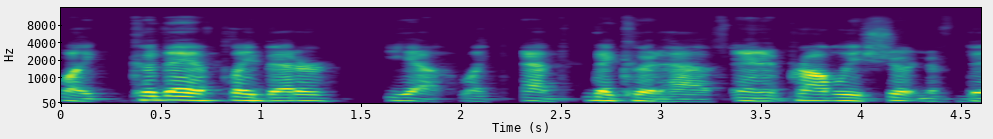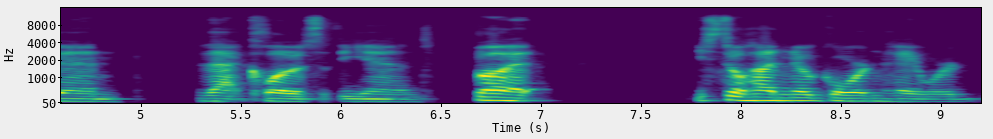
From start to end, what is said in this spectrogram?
Like, could they have played better? Yeah, like ab- they could have. And it probably shouldn't have been that close at the end. But you still had no Gordon Hayward,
